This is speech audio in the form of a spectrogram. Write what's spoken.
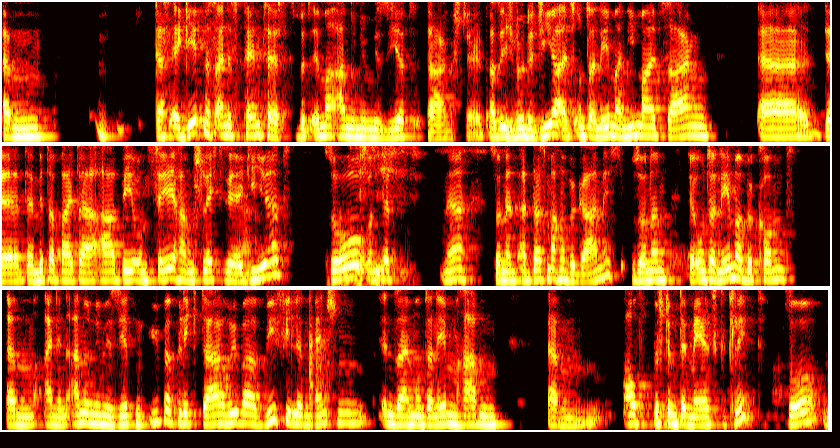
ähm, das Ergebnis eines Pentests wird immer anonymisiert dargestellt. Also ich würde dir als Unternehmer niemals sagen, äh, der, der Mitarbeiter A, B und C haben schlecht reagiert. Ja, so und jetzt, ne, sondern das machen wir gar nicht, sondern der Unternehmer bekommt ähm, einen anonymisierten Überblick darüber, wie viele Menschen in seinem Unternehmen haben ähm, auf bestimmte Mails geklickt. So,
